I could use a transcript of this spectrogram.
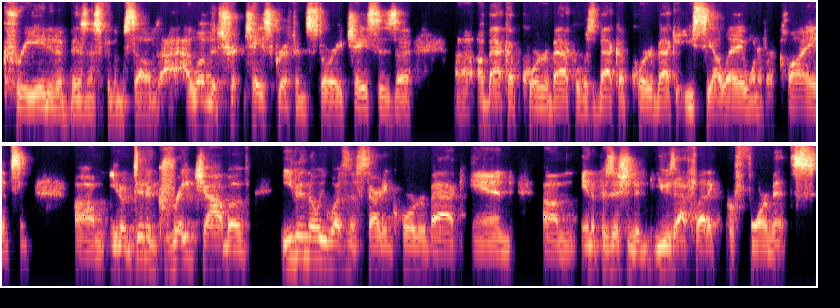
created a business for themselves. I, I love the Tr- Chase Griffin story. Chase is a a backup quarterback or was a backup quarterback at UCLA, one of our clients, and um, you know did a great job of even though he wasn't a starting quarterback and um, in a position to use athletic performance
